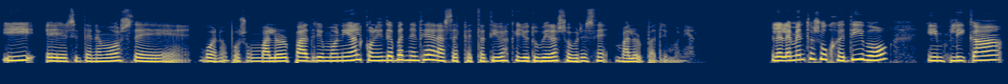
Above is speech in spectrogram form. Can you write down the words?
y y eh, si tenemos eh, bueno, pues un valor patrimonial con independencia de las expectativas que yo tuviera sobre ese valor patrimonial. El elemento subjetivo implica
